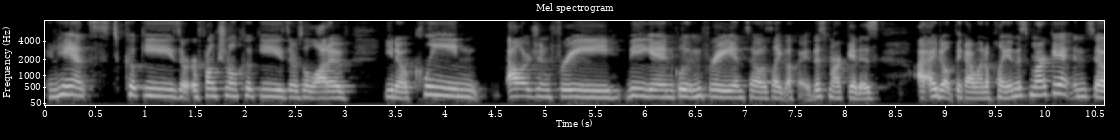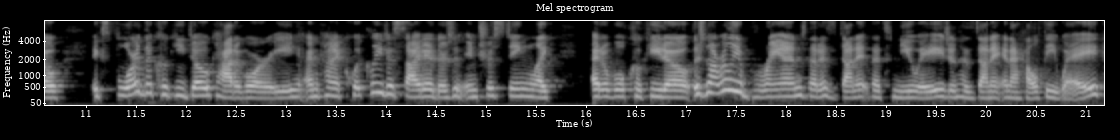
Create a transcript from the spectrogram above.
enhanced cookies or, or functional cookies there's a lot of you know, clean, allergen free, vegan, gluten free. And so I was like, okay, this market is, I, I don't think I want to play in this market. And so explored the cookie dough category and kind of quickly decided there's an interesting, like, edible cookie dough. There's not really a brand that has done it that's new age and has done it in a healthy way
